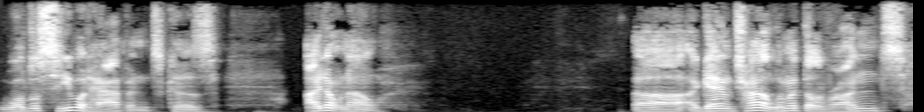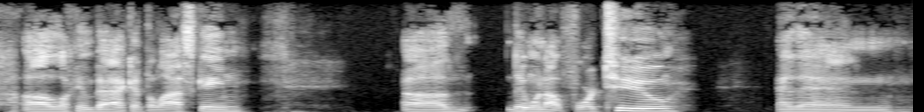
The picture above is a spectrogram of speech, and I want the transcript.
we'll just see what happens because I don't know. Uh, again, trying to limit the runs. Uh, looking back at the last game, uh, they went out four two, and then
